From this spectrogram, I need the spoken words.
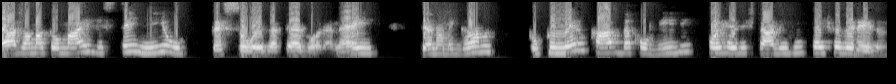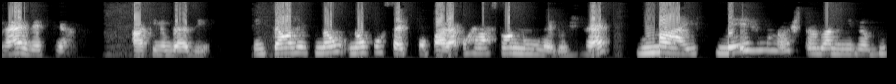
ela já matou mais de 100 mil pessoas até agora, né? E, se eu não me engano, o primeiro caso da Covid foi registrado em 26 de fevereiro, né? Desse ano, aqui no Brasil. Então, a gente não, não consegue comparar com relação a números, né? Mas, mesmo não estando a nível de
